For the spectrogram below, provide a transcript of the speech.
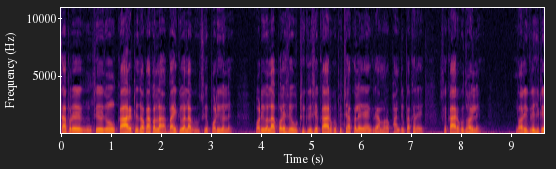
ତାପରେ ସେ ଯେଉଁ କାର୍ଟି ଧକ୍କା କଲା ବାଇକ୍ବାଲାକୁ ସିଏ ପଡ଼ିଗଲେ ପଡ଼ିଗଲା ପରେ ସେ ଉଠିକିରି ସେ କାର୍କୁ ପିଛା କଲେ ଯାଇକିରି ଆମର ଫାଣ୍ଡି ପାଖରେ ସେ କାର୍କୁ ଧଇଲେ ଧରିକିରି ସେଠି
